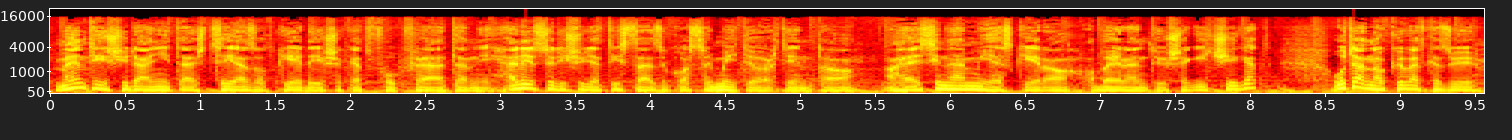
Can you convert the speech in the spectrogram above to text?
mentésirányítás célzott kérdéseket fog feltenni. Először is ugye tisztázzuk azt, hogy mi történt a, a helyszínen, mihez kér a, a bejelentő segítséget. Utána a következő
